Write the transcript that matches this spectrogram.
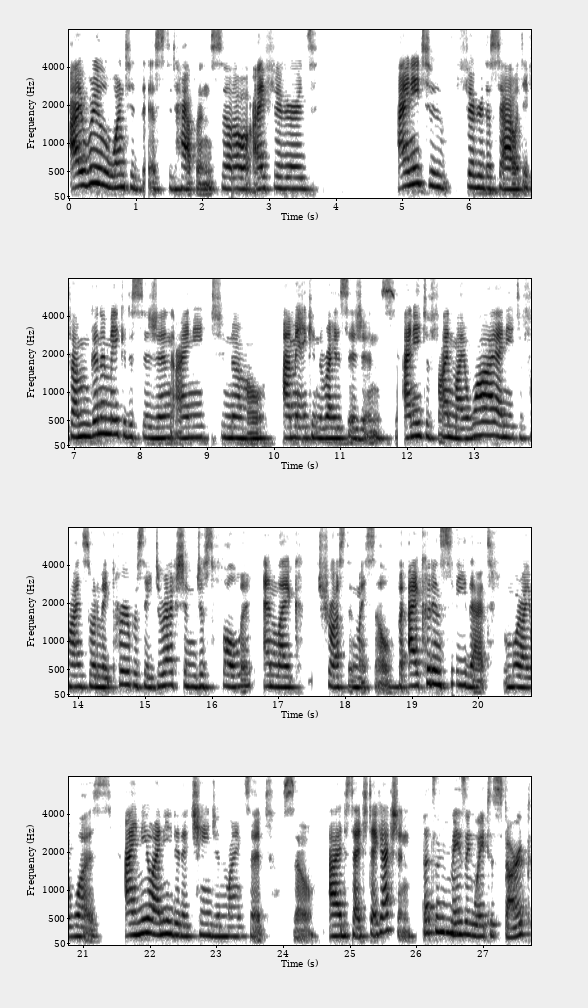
I really wanted this to happen. So I figured I need to figure this out. If I'm going to make a decision, I need to know I'm making the right decisions. I need to find my why. I need to find sort of a purpose, a direction, just follow it. And like trust in myself, but I couldn't see that from where I was. I knew I needed a change in mindset. So I decided to take action. That's an amazing way to start.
